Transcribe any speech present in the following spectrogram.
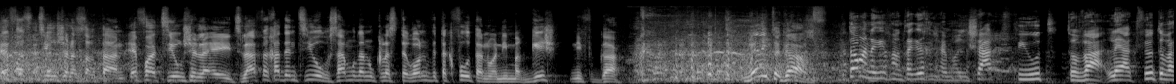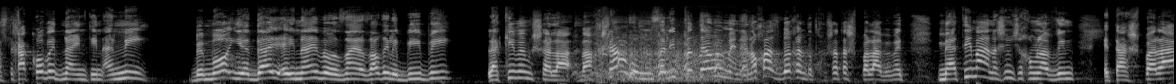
איפה הציור של הסרטן? איפה הציור של האיידס? לאף אחד אין ציור. שמו לנו קלסטרון ותקפו אותנו. אני מרגיש נפגע. רני תגר. בתור הנגיף, אני רוצה להגיד לך שאני מרגישה כפיות טובה. לאה, כפיות טובה. סליחה, COVID-19, אני, במו ידיי, עיניי ואוזניי, עזרתי לביבי להקים ממשלה, ועכשיו הוא מנסה להיפטר ממני. אני לא יכולה להסביר לכם את התחושת השפלה, באמת. מעטים האנשים שיכולים להבין את ההשפלה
